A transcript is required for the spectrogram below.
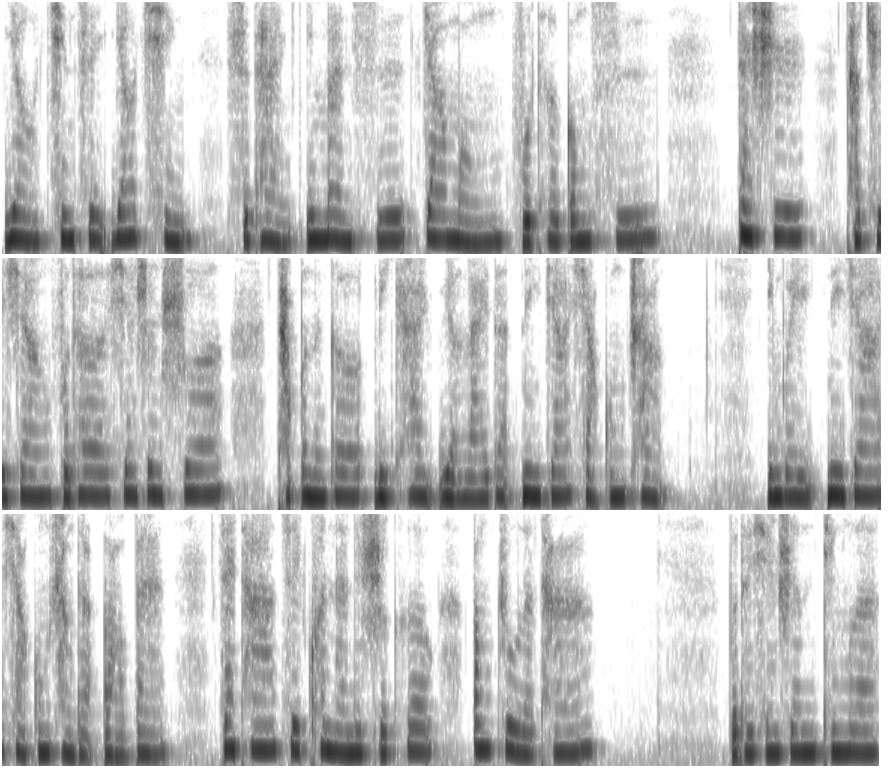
又亲自邀请斯坦因曼斯加盟福特公司，但是他却向福特先生说。他不能够离开原来的那家小工厂，因为那家小工厂的老板在他最困难的时候帮助了他。福特先生听了，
